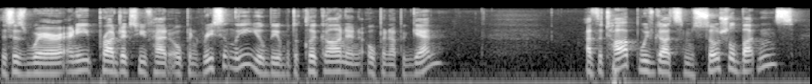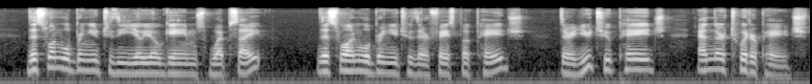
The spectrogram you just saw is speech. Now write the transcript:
This is where any projects you've had opened recently you'll be able to click on and open up again. At the top, we've got some social buttons. This one will bring you to the Yo-Yo Games website. This one will bring you to their Facebook page, their YouTube page, and their Twitter page.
